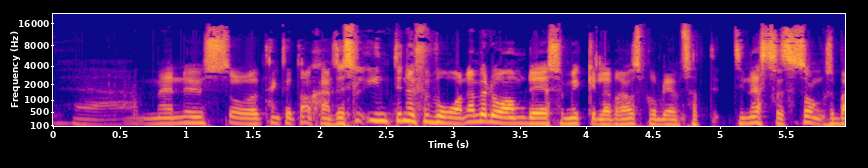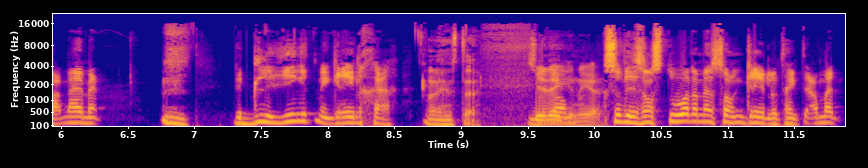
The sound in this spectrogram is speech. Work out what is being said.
Eh, men nu så tänkte jag ta en chans. Jag skulle inte nu förvåna mig då om det är så mycket leveransproblem så att till nästa säsong så bara, nej men det blir inget mer grillskär. Nej, just det. Vi Så, lägger de, ner. så vi som står där med en sån grill och tänkte, ja men om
